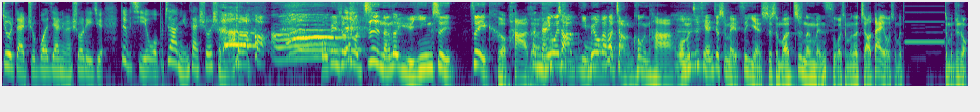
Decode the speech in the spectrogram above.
就是在直播间里面说了一句对不起，我不知道您在说什么。我跟你说，这种智能的语音是最可怕的，因为它你没有办法掌控它。我们之前就是每次演示什么智能门锁什么的，只要带有什么。什么这种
